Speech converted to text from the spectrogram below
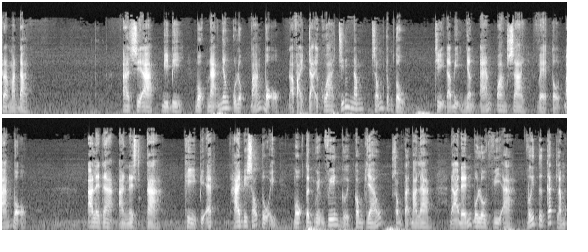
Ramadan. Asia Bibi, một nạn nhân của luật bán bộ, đã phải trải qua 9 năm sống trong tù. Chị đã bị nhận án oan sai về tội bán bộ. Alena Aneska KPS, 26 tuổi, một tình nguyện viên người công giáo sống tại Ba Lan, đã đến Bolivia với tư cách là một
